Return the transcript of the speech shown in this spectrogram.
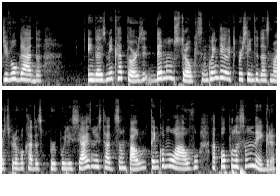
divulgada em 2014, demonstrou que 58% das mortes provocadas por policiais no estado de São Paulo têm como alvo a população negra,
